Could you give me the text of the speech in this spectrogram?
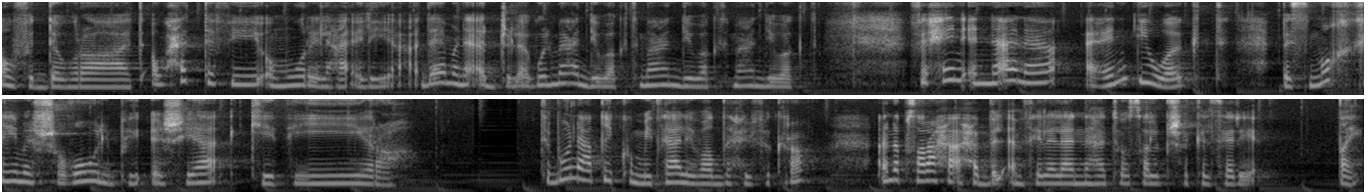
أو في الدورات أو حتى في أموري العائلية دائما أجل أقول ما عندي وقت ما عندي وقت ما عندي وقت في حين إن أنا عندي وقت بس مخي مشغول بأشياء كثيرة تبون أعطيكم مثال يوضح الفكرة؟ أنا بصراحة أحب الأمثلة لأنها توصل بشكل سريع طيب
